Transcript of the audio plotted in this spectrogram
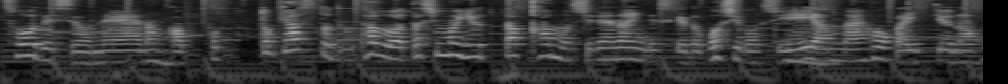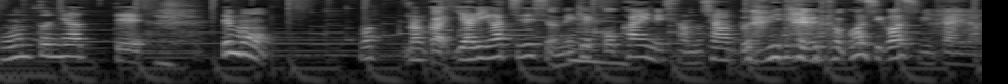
そうですよね。なんか、ポッドキャストでも多分私も言ったかもしれないんですけど、ゴシゴシやんない方がいいっていうのは本当にあって、うん、でも、なんかやりがちですよね。うん、結構飼い主さんのシャンプー見てるとゴシゴシみたいな。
